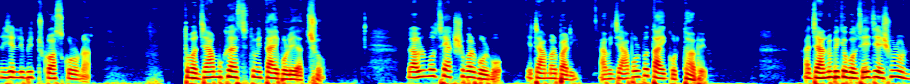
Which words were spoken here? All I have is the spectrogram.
নিজের লিমিট ক্রস করো না। তোমার যা মুখে আসছে, তুমি তাই বলে যাচ্ছ। লালন বলছে একশোবার বলব। এটা আমার বাড়ি। আমি যা বলব, তাই করতে হবে। আর জাহ্নবীকে বলছে, এই যে, শুনুন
